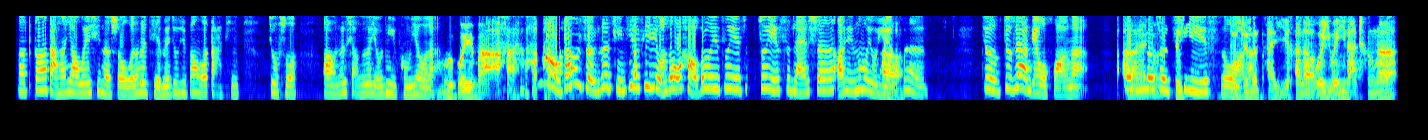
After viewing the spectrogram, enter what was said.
然后刚刚打算要微信的时候，我那个姐妹就去帮我打听，就说。哦，那个小哥哥有女朋友了？不会吧！那我当时整个晴天霹雳，我说我好不容易追追一次男生，而且那么有缘分，就就这样给我黄了，真的是气死我了！真的太遗憾了，我以为你俩成了。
